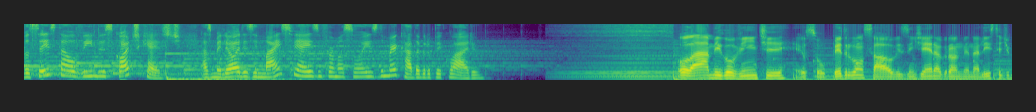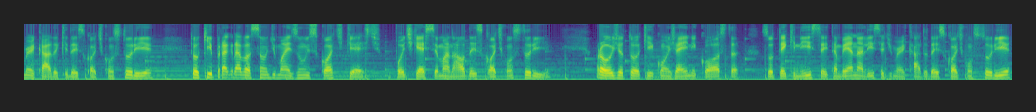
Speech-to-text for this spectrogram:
Você está ouvindo o Scottcast, as melhores e mais fiéis informações do mercado agropecuário. Olá, amigo ouvinte. Eu sou Pedro Gonçalves, engenheiro agrônomo e analista de mercado aqui da Scott Consultoria. Estou aqui para a gravação de mais um Scottcast, o um podcast semanal da Scott Consultoria. Para hoje eu estou aqui com Jaine Costa, sou tecnista e também analista de mercado da Scott Consultoria,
